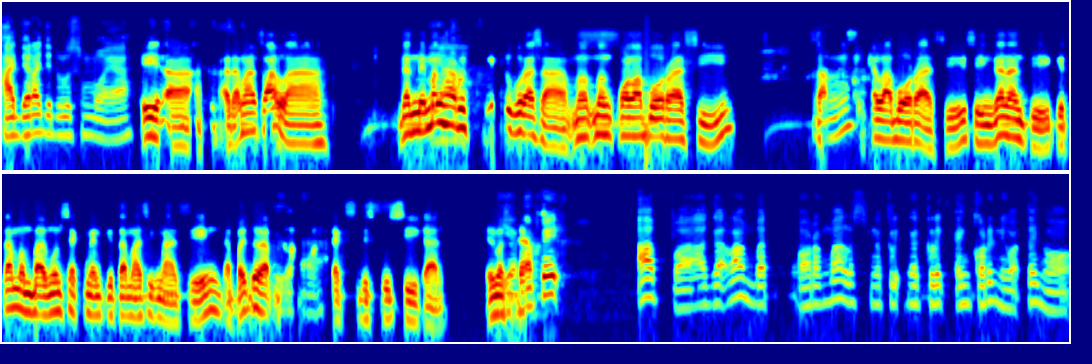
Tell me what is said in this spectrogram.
Hajar aja dulu semua ya. Iya, ada masalah. Dan memang Iya. harus itu kurasa me- mengkolaborasi hmm. elaborasi sehingga nanti kita membangun segmen kita masing-masing apa itu dalam ya. teks diskusi kan. Jadi ya, maksudnya, tapi apa agak lambat orang males ngeklik ngeklik anchor ini kok tengok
